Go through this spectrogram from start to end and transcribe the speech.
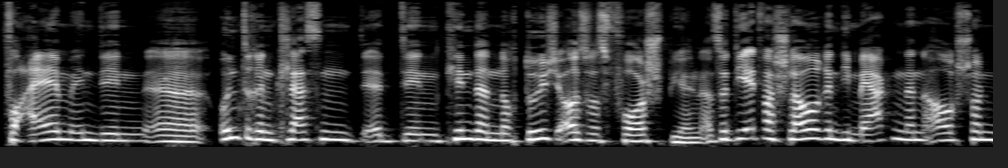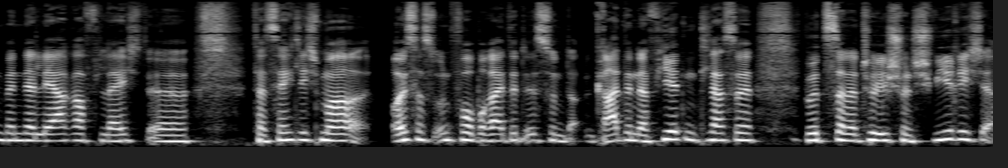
vor allem in den äh, unteren Klassen äh, den Kindern noch durchaus was vorspielen. Also die etwas schlaueren, die merken dann auch schon, wenn der Lehrer vielleicht äh, tatsächlich mal äußerst unvorbereitet ist und gerade in der vierten Klasse wird es dann natürlich schon schwierig.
